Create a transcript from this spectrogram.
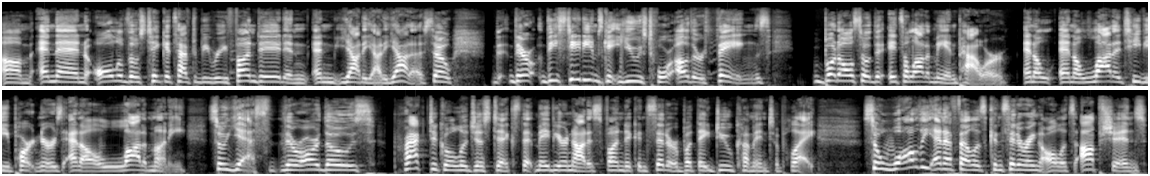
um, and then all of those tickets have to be refunded and and yada yada yada. So there, these stadiums get used for other things but also the, it's a lot of manpower and a, and a lot of TV partners and a lot of money. So yes, there are those practical logistics that maybe are not as fun to consider, but they do come into play. So while the NFL is considering all its options,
